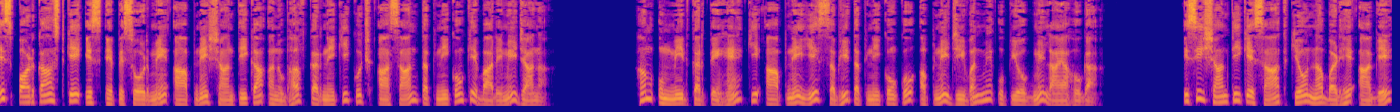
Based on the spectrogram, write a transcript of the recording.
इस पॉडकास्ट के इस एपिसोड में आपने शांति का अनुभव करने की कुछ आसान तकनीकों के बारे में जाना हम उम्मीद करते हैं कि आपने ये सभी तकनीकों को अपने जीवन में उपयोग में लाया होगा इसी शांति के साथ क्यों न बढ़े आगे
